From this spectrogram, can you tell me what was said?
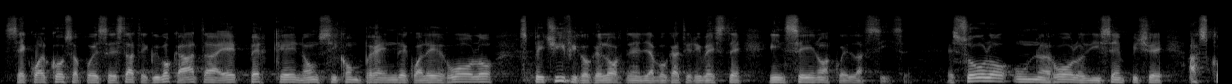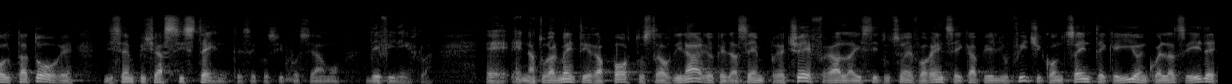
se qualcosa può essere stata equivocata è perché non si comprende qual è il ruolo specifico che l'Ordine degli Avvocati riveste in seno a quell'assise è solo un ruolo di semplice ascoltatore, di semplice assistente, se così possiamo definirla. E, e naturalmente il rapporto straordinario che da sempre c'è fra la istituzione forense e i capi degli uffici consente che io in quella sede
